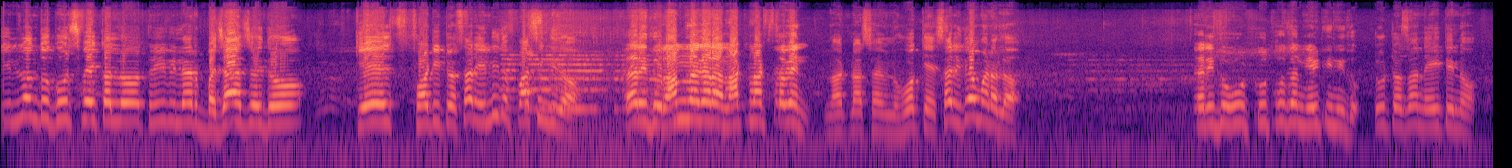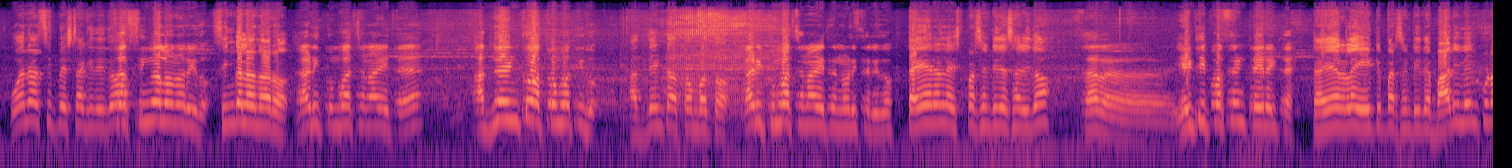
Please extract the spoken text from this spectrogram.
ಇಲ್ಲೊಂದು goods vehicle three wheeler Bajaj ಇದು ಕೆ ಫಾರ್ಟಿ ಟು ಸರ್ ಎಲ್ಲಿದು ಪಾಸಿಂಗ್ ಇದು? ಸರ್ ಇದು Ramanagara naught naught seven naught naught seven okay sir ಇದೇ ಮಾಡಲು? ಸರ್ ಇದು ಟೂ ತೌಸಂಡ್ ಏಯ್ಟೀನ್ ಇದು. ಟೂ ತೌಸಂಡ್ ಏಯ್ಟೀನು ಓನರ್ಶಿಪ್ ಎಷ್ಟಾಗಿದೆ ಇದು? ಸಿಂಗಲ್ ಓನರ್ ಇದು. ಸಿಂಗಲ್ ಓನರ್ ಗಾಡಿ ತುಂಬಾ ಚೆನ್ನಾಗೈತೆ. ಹದಿನೆಂಟು ಹತ್ತೊಂಬತ್ತು ಇದು. ಹದಿನೆಂಟು ಹತ್ತೊಂಬತ್ತು. ಗಾಡಿ ತುಂಬಾ ಚೆನ್ನಾಗೈತೆ ನೋಡಿ ಸರ್ ಇದು. ಟೈರ್ ಎಲ್ಲ ಎಷ್ಟು ಪರ್ಸೆಂಟ್ ಇದೆ ಸರ್ ಇದು? ಸರ್ ಏಯ್ಟಿ ಪರ್ಸೆಂಟ್ ಟೈರ್ ಐತೆ. ಟೈರ್ ಎಲ್ಲ ಏಯ್ಟಿ ಪರ್ಸೆಂಟ್ ಇದೆ. ಬಾಡಿ ಲೈನ್ ಕೂಡ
